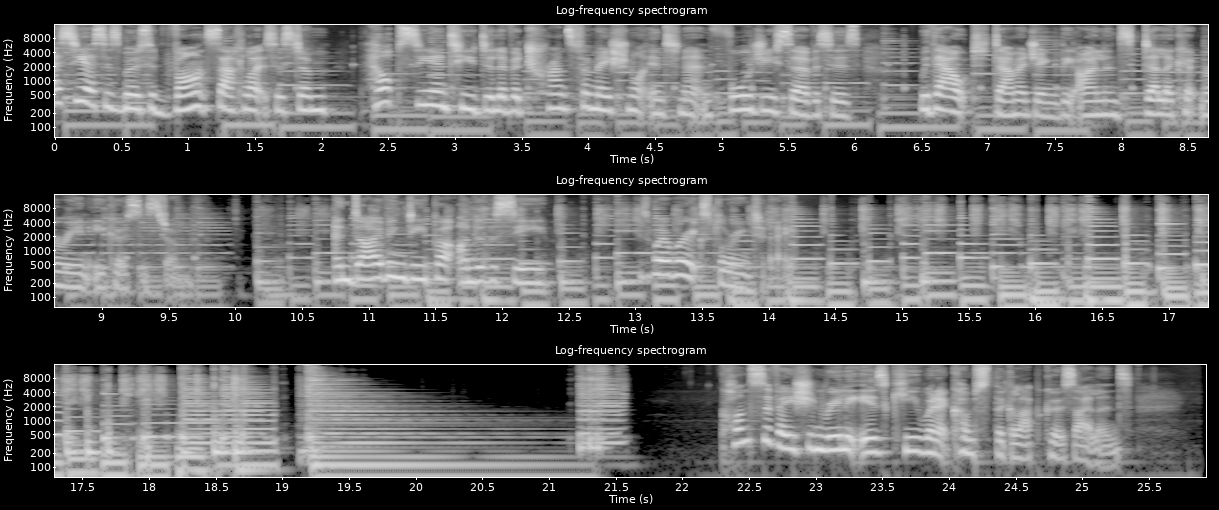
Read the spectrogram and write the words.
SES's most advanced satellite system helps CNT deliver transformational internet and 4G services without damaging the island's delicate marine ecosystem. And diving deeper under the sea is where we're exploring today. Conservation really is key when it comes to the Galapagos Islands.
